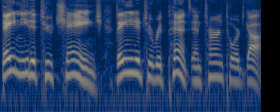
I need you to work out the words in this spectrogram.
they needed to change. They needed to repent and turn towards God.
